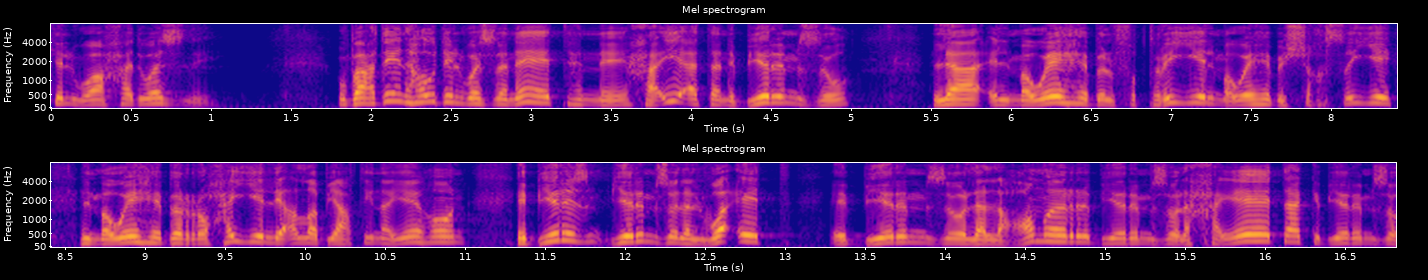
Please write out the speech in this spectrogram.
كل واحد وزنة. وبعدين هودي الوزنات هن حقيقة بيرمزوا للمواهب الفطرية المواهب الشخصية المواهب الروحية اللي الله بيعطينا إياهم. بيرمزوا للوقت بيرمزوا للعمر بيرمزوا لحياتك بيرمزوا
